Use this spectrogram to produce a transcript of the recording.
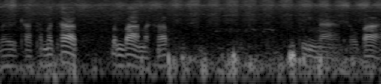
บรรยากาศธรรมชาติบ้านๆนะครับ ทุ่งนาแถวบ้าน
